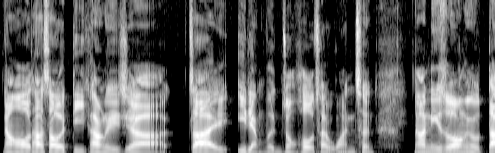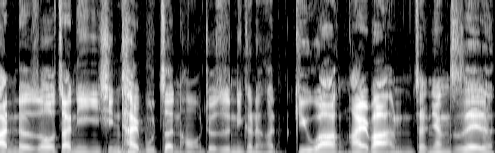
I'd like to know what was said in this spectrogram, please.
然后他稍微抵抗了一下，在一两分钟后才完成。那你手上有单的时候，在你心态不正哦，就是你可能很丢啊、很害怕、很怎样之类的。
